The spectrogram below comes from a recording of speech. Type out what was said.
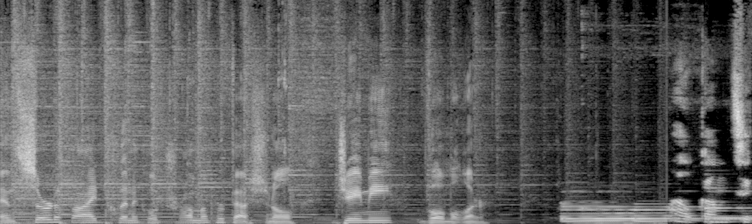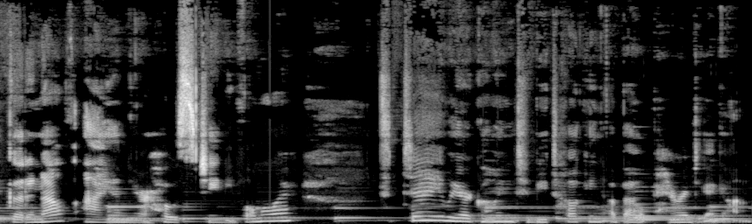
and certified clinical trauma professional, Jamie Vollmuller. Welcome to Good Enough. I am your host, Jamie Vollmuller. Today we are going to be talking about parenting again.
